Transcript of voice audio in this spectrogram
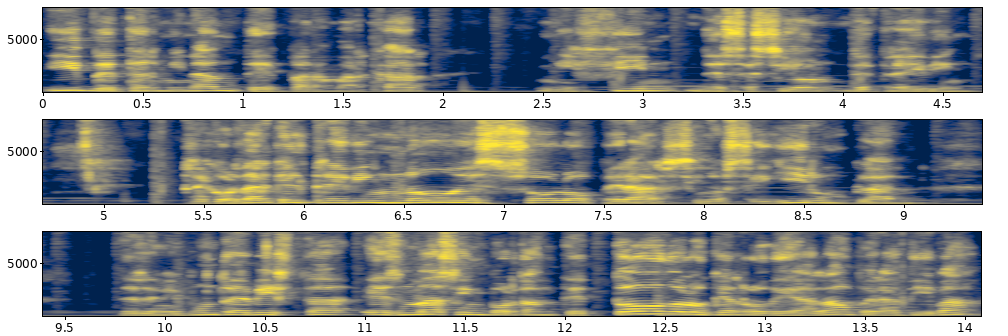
y determinante para marcar mi fin de sesión de trading. Recordar que el trading no es solo operar, sino seguir un plan. Desde mi punto de vista, es más importante todo lo que rodea la operativa,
